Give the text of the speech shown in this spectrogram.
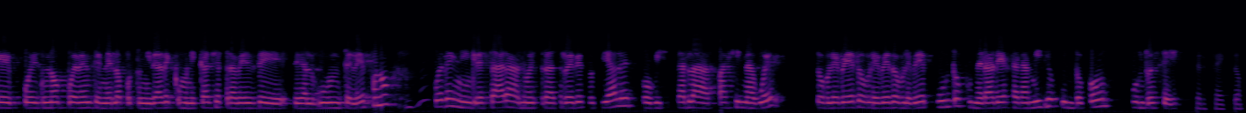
que pues no pueden tener la oportunidad de comunicarse a través de, de algún teléfono, pueden ingresar a nuestras redes sociales o visitar la página web www.funerariajaramillo.com.es. Perfecto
